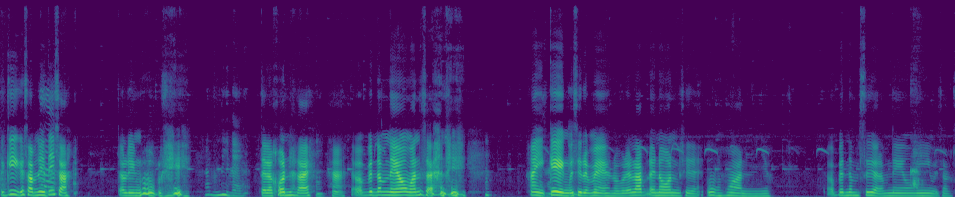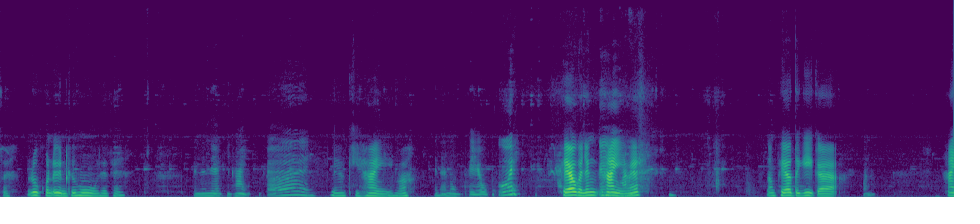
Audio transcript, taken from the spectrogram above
ตะกี้ก็สำนี่ติซะเจ้าเลี้ยงลูกเลยทำนี่แหละแต่ละคนอะไรอืมฮะแต่ว่าเป็นน้ำแนวมันสะนี่ให้เก่งไปสิเลยแม่เราได้รับได้นอนสิเลยอุ้มหวันอยู่ เอาเป็นน้ำเสื้อน้ำแนวมีมาจากซะลูกคนอื่นคือหูแท้เป็นแนวขี้ให้เอ้ยๆแนวขี้ให้วะเป็นอันนองแผวโอ้ยแพลวกันยังให้ไหมน้องแพลวตะกี้ก็ให้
